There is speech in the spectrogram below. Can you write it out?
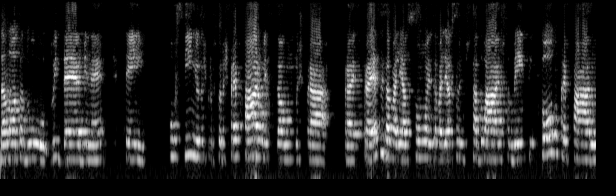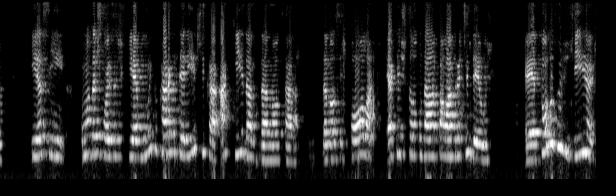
da nota do, do IDEB, né? Tem cursinhos, as professoras preparam esses alunos para essas avaliações, avaliações estaduais também, tem todo o preparo. E, assim, uma das coisas que é muito característica aqui da, da, nossa, da nossa escola é a questão da palavra de Deus. É, todos os dias,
